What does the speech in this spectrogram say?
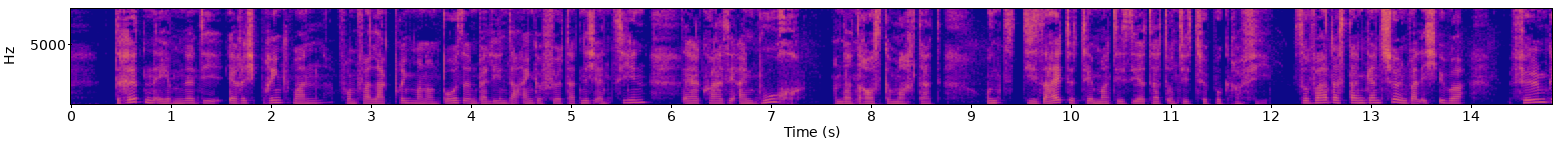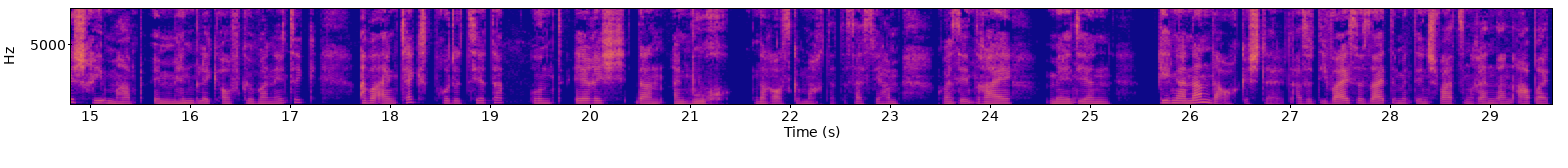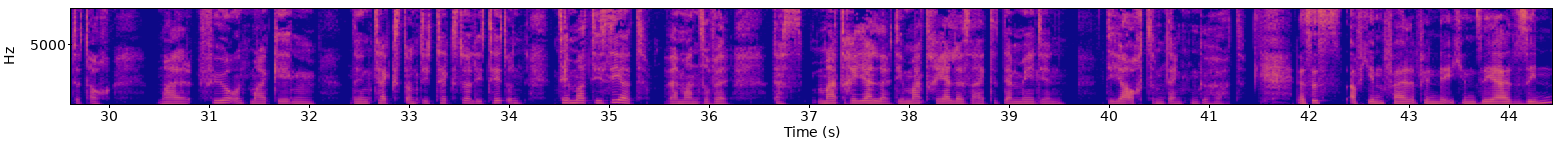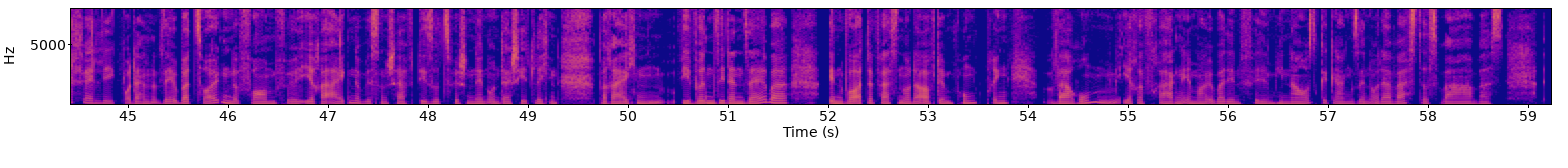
dritten Ebene, die Erich Brinkmann vom Verlag Brinkmann und Bose in Berlin da eingeführt hat, nicht entziehen, der quasi ein Buch daraus gemacht hat und die Seite thematisiert hat und die Typografie. So war das dann ganz schön, weil ich über Film geschrieben habe im Hinblick auf Kybernetik, aber einen Text produziert habe und Erich dann ein Buch daraus gemacht hat. Das heißt, wir haben quasi drei Medien gegeneinander auch gestellt. Also die weiße Seite mit den schwarzen Rändern arbeitet auch mal für und mal gegen den Text und die Textualität und thematisiert, wenn man so will, das Materielle, die materielle Seite der Medien die ja auch zum Denken gehört. Das ist auf jeden Fall, finde ich, eine sehr sinnfällig oder eine sehr überzeugende Form für Ihre eigene Wissenschaft, die so zwischen den unterschiedlichen Bereichen. Wie würden Sie denn selber in Worte fassen oder auf den Punkt bringen, warum Ihre Fragen immer über den Film hinausgegangen sind oder was das war, was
